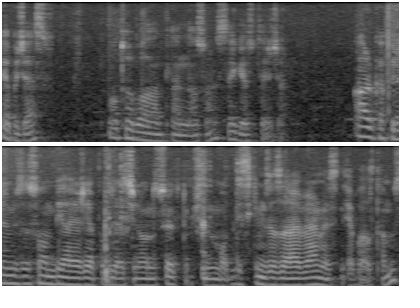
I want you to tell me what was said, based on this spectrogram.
Yapacağız. Motor bağlantılarından sonra size göstereceğim. Arka frenimize son bir ayar yapılacağı için onu söktüm. Şimdi diskimize zarar vermesin diye baltamız.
